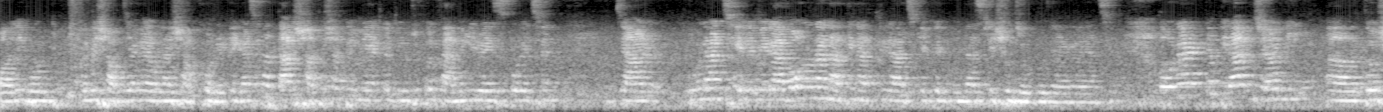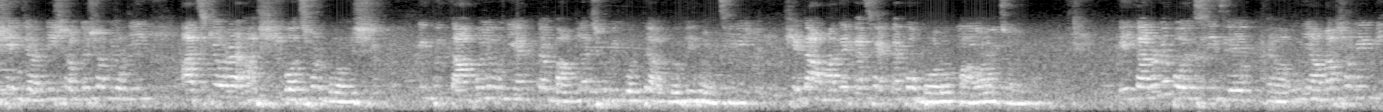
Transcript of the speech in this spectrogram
বলিউড উনি সব জায়গায় ওনার স্বাক্ষর রেখে গেছেন। আর তার সাথে সাথে উনি একটা বিউটিফুল ফ্যামিলি রেস করেছেন। যার ওনার ছেলেমেয়েরা এবং ওনার নাতি নাতনিরা আজকে ফিল্ম ইন্ডাস্ট্রি সুযোগ্য জায়গায় আছে। তো ওনার একটা বিরাট জার্নি তো সেই জার্নির সঙ্গে সঙ্গে উনি আজকে ওনার আশি বছর বয়স, কিন্তু তাহলে উনি একটা বাংলা ছবি করতে আগ্রহী হয়েছেন। সেটা আমাদের কাছে একটা খুব বড় পাওয়ার জন্য। এই কারণে বলছি যে উনি আমার সঙ্গে এমনি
